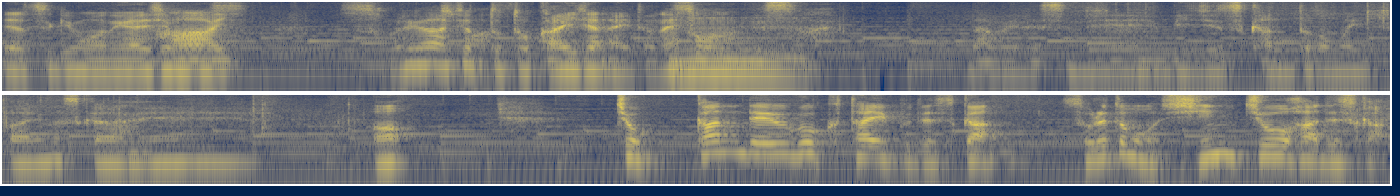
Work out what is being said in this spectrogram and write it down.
じゃあ次もお願いします。それはちょっと都会じゃないとね。そうなんです。ダメですね。美術館とかもいっぱいありますからね、あ直感で動くタイプですか？それとも慎重派ですか？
